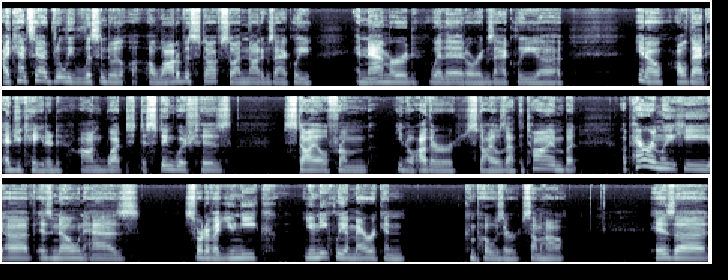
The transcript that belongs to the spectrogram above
I can't say I've really listened to a, lot of his stuff, so I'm not exactly enamored with it or exactly, uh, you know, all that educated on what distinguished his style from, you know, other styles at the time. But apparently, he uh, is known as sort of a unique, uniquely American composer somehow. His uh,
